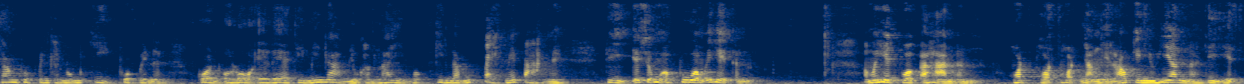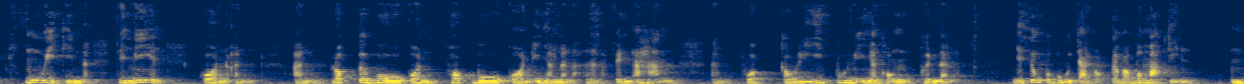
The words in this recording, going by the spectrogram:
ซ้ำพวกเป็นขนมจีบพวกเป็นนั่นก่อนออรอเอเล่ที่มีน้ำอยู่ข้างในบอกกินน้ำมันแตกในปากไงที่ยายสมเอาพัวไม่เห็ดอันเอามาเห็ดพวกอาหารอัน ฮอตพอตฮอตหยังให้เรากินอยู่เฮียนนะที่เห็ดมูวี่กินนะที่มีอันก่อนอันอันล็อบเตอร์โบก่อนพอกโบก่อนอีหยังนั่นน่ะนั่นน่ะเป็นอาหารอันพวกเกาหลีญี่ปุ่นอีหยังของเพิ่นนั่นน่ะยายซึ่งผมบ่ฮู้จักหรอกแต่ว่าบ่มักกินอืม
